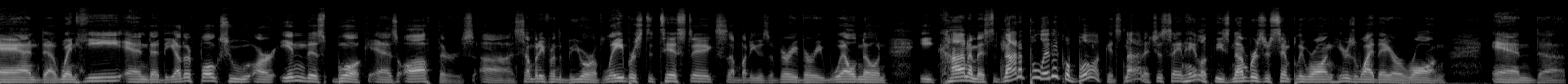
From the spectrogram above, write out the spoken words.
And uh, when he and uh, the other folks who are in this book as authors, uh, somebody from the Bureau of Labor Statistics, somebody who's a very, very well known economist, it's not a political book. It's not. It's just saying, hey, look, these numbers are simply wrong. Here's why they are wrong. And uh,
